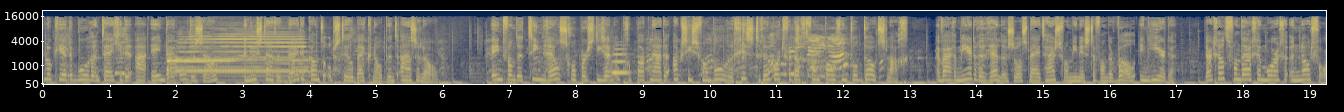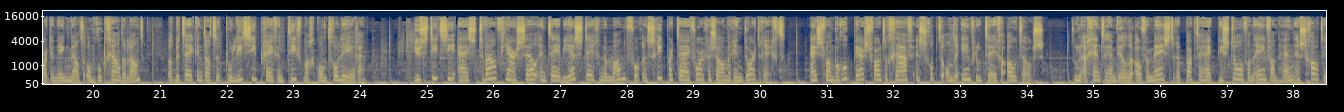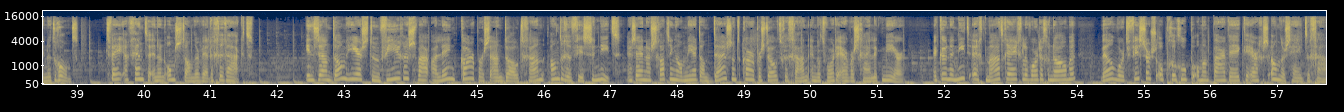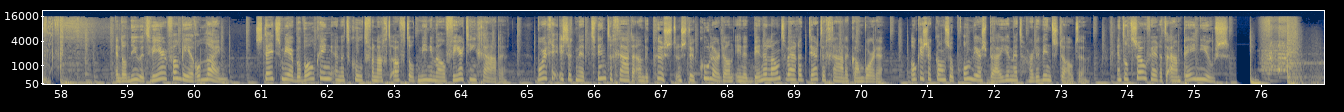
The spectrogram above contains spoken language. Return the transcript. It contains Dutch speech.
Blokkeerden boeren een tijdje de A1 bij Oldenzaal... en nu staat het beide kanten op stil bij knooppunt Azelo. Een van de tien ruilschoppers die zijn opgepakt na de acties van boeren gisteren... wordt verdacht van poging tot doodslag. Er waren meerdere rellen, zoals bij het huis van minister Van der Wal in Hierde. Daar geldt vandaag en morgen een noodverordening, meldt Omroep Gelderland... wat betekent dat de politie preventief mag controleren. Justitie eist 12 jaar cel en tbs tegen een man... voor een schietpartij vorige zomer in Dordrecht. Hij is van beroep persfotograaf en schopte onder invloed tegen auto's. Toen agenten hem wilden overmeesteren, pakte hij het pistool van een van hen en schoot in het rond. Twee agenten en een omstander werden geraakt. In Zaandam heerst een virus waar alleen karpers aan doodgaan, andere vissen niet. Er zijn naar schatting al meer dan duizend karpers doodgegaan en dat worden er waarschijnlijk meer. Er kunnen niet echt maatregelen worden genomen. Wel wordt vissers opgeroepen om een paar weken ergens anders heen te gaan. En dan nu het weer van Weer Online. Steeds meer bewolking en het koelt vannacht af tot minimaal 14 graden. Morgen is het met 20 graden aan de kust een stuk koeler dan in het binnenland, waar het 30 graden kan worden. Ook is er kans op onweersbuien met harde windstoten. En tot zover het ANP-nieuws.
